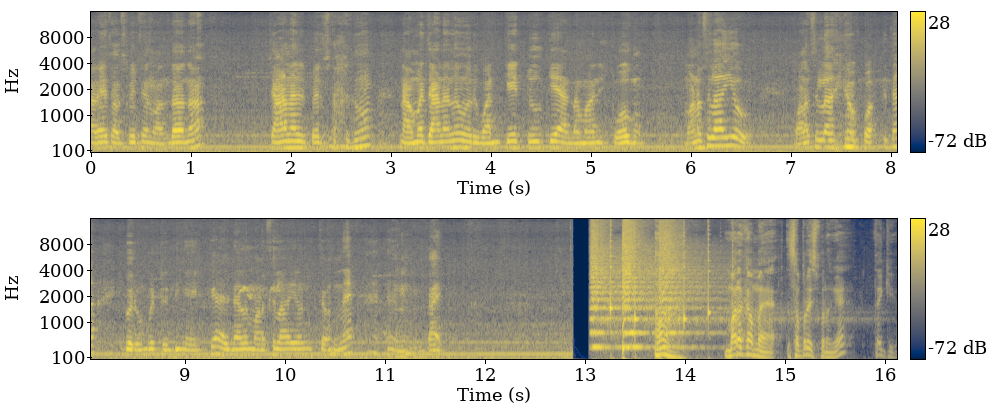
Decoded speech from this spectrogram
நிறைய சப்ஸ்கிரிப்ஷன் வந்தால் தான் சேனல் பெருசாகும். நம்ம சேனலும் ஒரு ஒன் கே டூ கே அந்த மாதிரி போகும். மனசுலாயோ? மனசுலாயோ பார்த்து தான் இப்போ ரொம்ப ட்ரெண்டிங் ஆயிருக்கு. அதனால மனசுலாயோன்னு சொன்னேன். பாய் மறக்காம சர்ப்ரைஸ் பண்ணுங்க. தேங்க்யூ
